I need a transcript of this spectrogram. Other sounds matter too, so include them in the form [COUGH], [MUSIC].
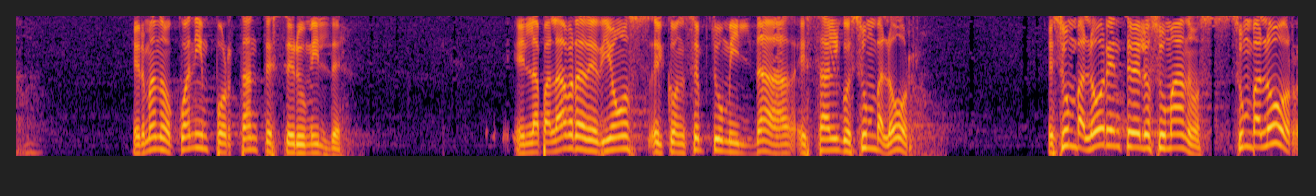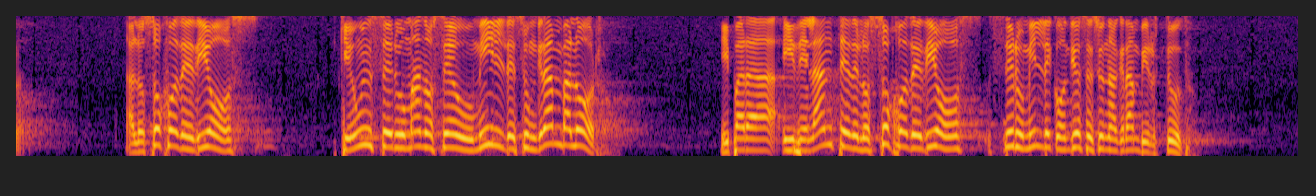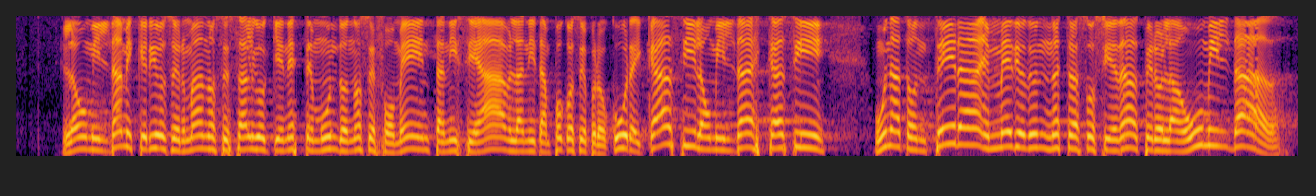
Hermano, cuán importante es ser humilde. En la palabra de Dios el concepto humildad es algo, es un valor. Es un valor entre los humanos, es un valor. A los ojos de Dios, que un ser humano sea humilde es un gran valor. Y para y delante de los ojos de Dios, ser humilde con Dios es una gran virtud. La humildad, mis queridos hermanos, es algo que en este mundo no se fomenta, ni se habla, ni tampoco se procura. Y casi la humildad es casi una tontera en medio de nuestra sociedad, pero la humildad,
